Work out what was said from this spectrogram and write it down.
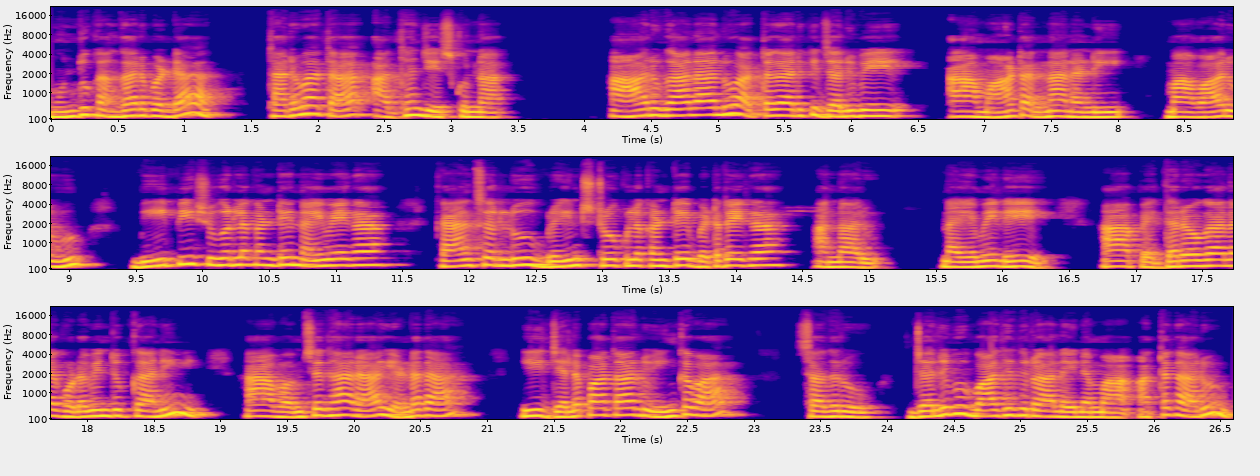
ముందు కంగారు పడ్డా తర్వాత అర్థం చేసుకున్నా. ఆరు గాలాలు అత్తగారికి జలుబే ఆ మాట అన్నానని. మా వారు బీపీ షుగర్ల కంటే నయమేగా క్యాన్సర్లు బ్రెయిన్ స్ట్రోకుల కంటే బెటరేగా అన్నారు. నయమేలే ఆ పెద్ద రోగాల గొడవెందుకు కానీ ఆ వంశధార ఎండదా? ఈ జలపాతాలు ఇంకవా? సదరు జలుబు బాధితురాలైన మా అత్తగారు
